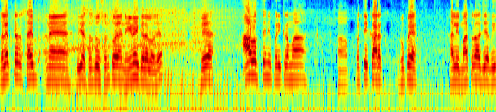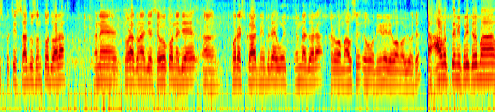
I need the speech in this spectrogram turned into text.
કલેક્ટર સાહેબ અને બીજા સાધુ સંતોએ નિર્ણય કરેલો છે કે આ વખતેની પરિક્રમા પ્રતિકારક રૂપે ખાલી માત્ર જે વીસ પચીસ સાધુ સંતો દ્વારા અને થોડા ઘણા જે સેવકોને જે ફોરેસ્ટ ગાર્ડ ને બધા હોય, એમના દ્વારા કરવામાં આવશે, એવો નિર્ણય લેવામાં આવ્યો છે. આ વખતેની પરિક્રમા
